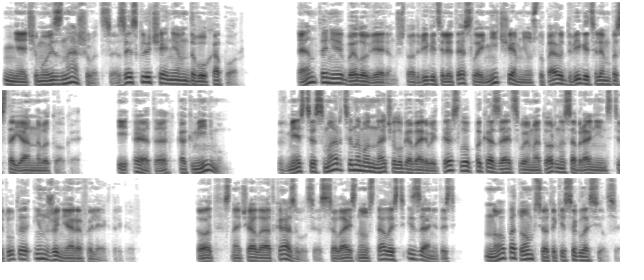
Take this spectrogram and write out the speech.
нечему изнашиваться, за исключением двух опор. Энтони был уверен, что двигатели Теслы ничем не уступают двигателям постоянного тока. И это как минимум. Вместе с Мартином он начал уговаривать Теслу показать свой мотор на собрании Института инженеров-электриков. Тот сначала отказывался, ссылаясь на усталость и занятость, но потом все-таки согласился.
